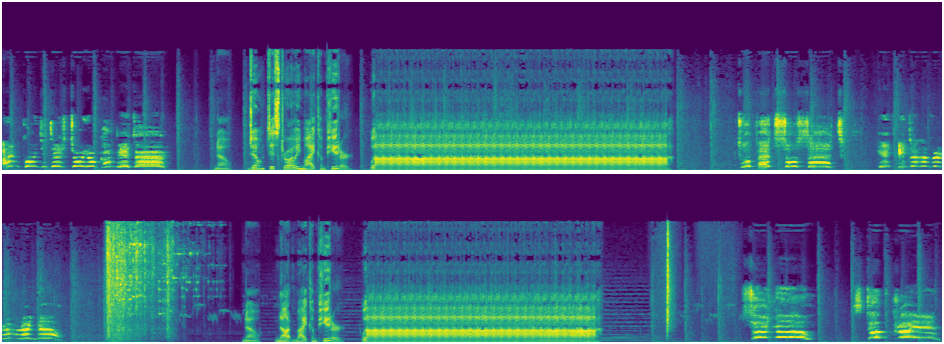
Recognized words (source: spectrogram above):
I'm going to destroy your computer! No, don't destroy my computer. Wah. Too bad, so sad! Get into the room right now! No, not my computer. Wah. No! Stop crying!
